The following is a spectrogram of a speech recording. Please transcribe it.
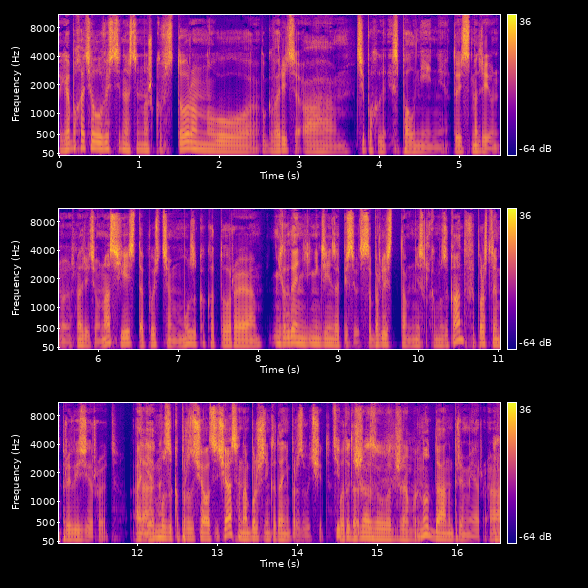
Я бы хотел увести нас немножко в сторону, поговорить о типах исполнения. То есть, смотри, э, смотрите, у нас есть, допустим, музыка, которая никогда ни- нигде не записывается. Собрались там несколько музыкантов и просто импровизируют. А Так. музыка прозвучала сейчас, она больше никогда не прозвучит. Типа Вот, джазового джема. Ну да, например. А,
